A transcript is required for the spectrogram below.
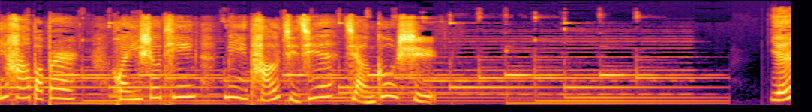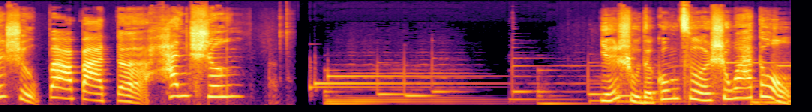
你好，宝贝儿，欢迎收听蜜桃姐姐讲故事。鼹鼠爸爸的鼾声。鼹鼠的工作是挖洞，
